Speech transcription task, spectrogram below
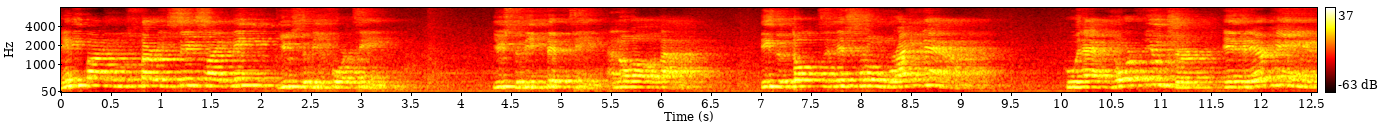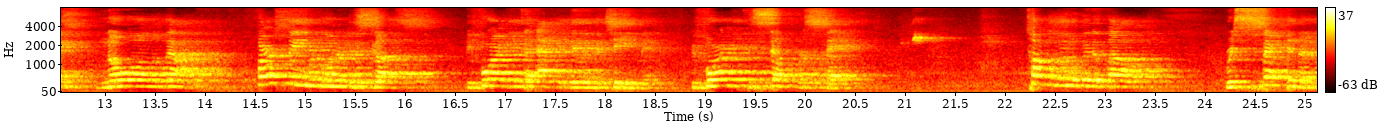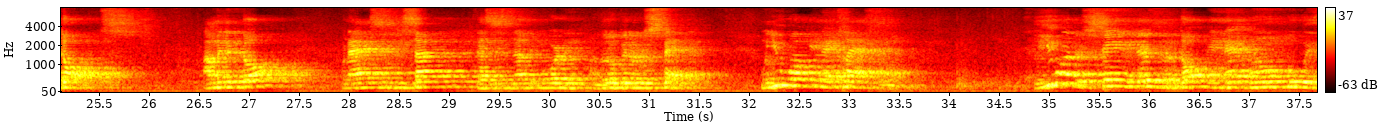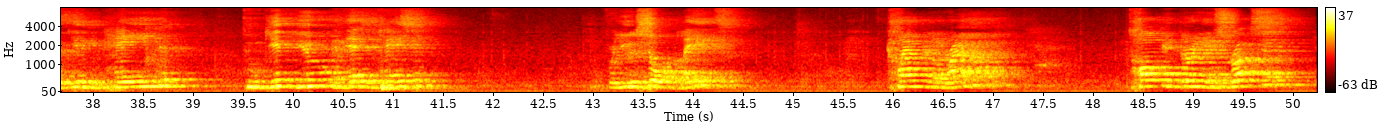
Anybody who's 36 like me used to be 14, used to be 15. I know all about it. These adults in this room right now who have your future in their hands know all about it. First thing we're going to discuss before I get to academic achievement, before I get to self-respect, talk a little bit about respecting adults. I'm an adult. When I ask you to be silent, that's just nothing more than a little bit of respect. When you walk in that classroom, do you understand that there's an adult in that room who is getting paid to give you an education? For you to show up late? Clamoring around? Talking during instruction?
